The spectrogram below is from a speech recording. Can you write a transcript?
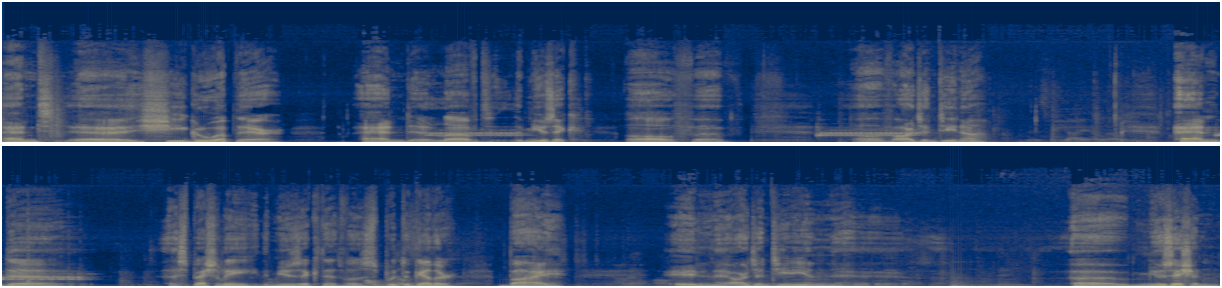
And uh, she grew up there and uh, loved the music of, uh, of Argentina. And uh, especially the music that was put together by an Argentinian uh, musician,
